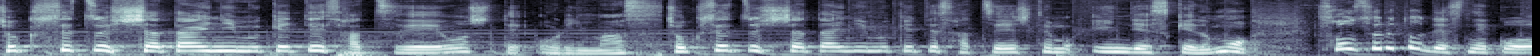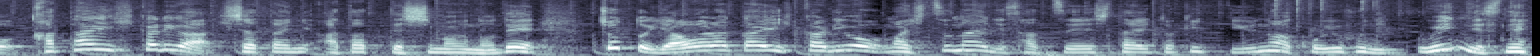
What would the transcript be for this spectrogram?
直接被写体に向けて撮影をしております。直接被写体に向けて撮影してもいいんですけどもそうするとですねこう硬い光が被写体に当たってしまうのでちょっと柔らかい光を、まあ、室内で撮影したい時っていうのはこういうふうに上にですね、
